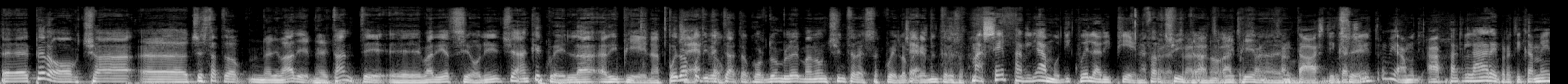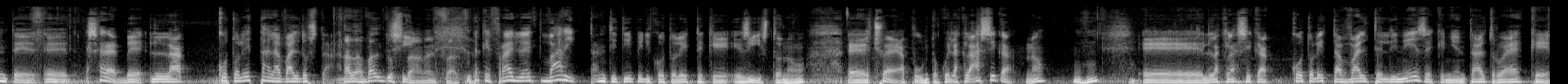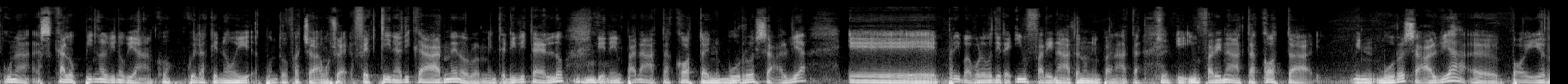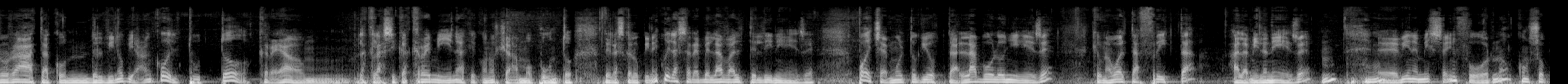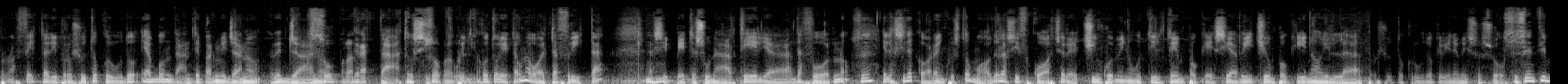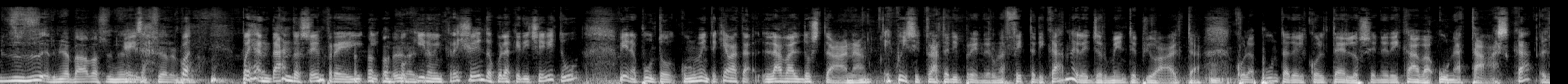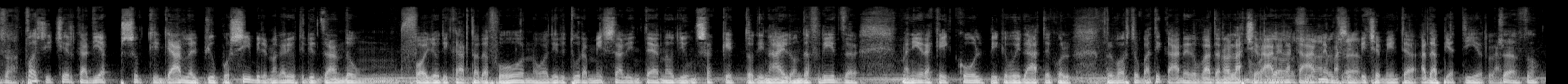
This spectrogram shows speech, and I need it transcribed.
Eh, però eh, c'è stata nelle, varie, nelle tante eh, variazioni c'è anche quella ripiena. Poi dopo certo. è diventata cordon bleu, ma non ci interessa quello certo. interessa. Ma se parliamo di quella ripiena, farcita, tra, tra no? ripiena fantastica, sì. ci ritroviamo a parlare praticamente eh, sarebbe la cotoletta alla valdostana. Alla valdostana, sì, infatti. Perché fra i vari tanti tipi di cotolette che esistono, eh, cioè appunto quella classica, no? Uh-huh. Eh, la classica cotoletta valtellinese che nient'altro è che una scaloppina al vino bianco, quella che noi appunto facciamo, cioè fettina di carne, normalmente di vitello, uh-huh. viene impanata, cotta in burro e salvia, e prima volevo dire infarinata, non impanata, sì. infarinata, cotta burro e salvia, eh, poi irrorata con del vino bianco, il tutto crea um, la classica cremina che conosciamo appunto della scalopina. E quella sarebbe la valtellinese. Poi c'è molto ghiotta la bolognese, che una volta fritta alla milanese, mm. eh, viene messa in forno con sopra una fetta di prosciutto crudo e abbondante parmigiano reggiano Sopra. grattato. Sì. Sopra Quindi questo. cotoletta una volta fritta, la si mette su una teglia da forno Sì. e la si decora in questo modo e la si fa cuocere 5 minuti, il tempo che si arricci un pochino il prosciutto crudo che viene messo sopra. Se senti bzzz, e mia bava se nel Esatto. Poi, poi andando sempre in- in- un pochino in crescendo, quella che dicevi tu, viene appunto comunemente chiamata la valdostana e qui si tratta di prendere una fetta di carne leggermente più alta, Mm. con la punta del coltello se ne ricava una tasca, Esatto. poi si cerca di assottigliarla il più possibile, magari utilizzando un foglio di carta da forno o addirittura messa all'interno di un sacchetto di nylon da freezer, in maniera che i colpi che voi date col, col vostro batticarne non vadano a lacerare la carne, lacerare, ma certo. semplicemente ad appiattirla Certo.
